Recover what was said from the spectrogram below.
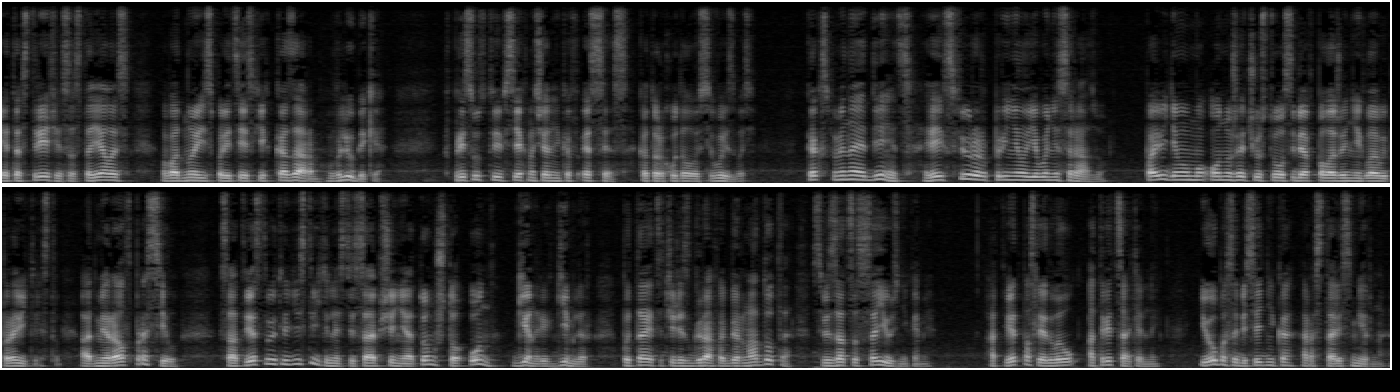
Эта встреча состоялась в одной из полицейских казарм в Любеке, в присутствии всех начальников СС, которых удалось вызвать. Как вспоминает Денец, рейхсфюрер принял его не сразу. По-видимому, он уже чувствовал себя в положении главы правительства. Адмирал спросил, соответствует ли действительности сообщение о том, что он, Генрих Гиммлер, пытается через графа Бернадота связаться с союзниками. Ответ последовал отрицательный, и оба собеседника расстались мирно.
